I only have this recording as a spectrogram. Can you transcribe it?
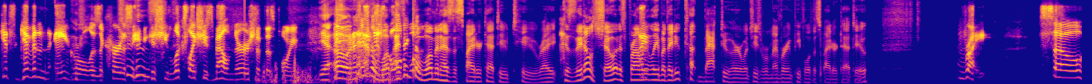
gets given an egg roll as a courtesy because she looks like she's malnourished at this point. Yeah. Oh, and I think And the wo- I think the woman- woman has the spider tattoo too, right? Because they don't show it as prominently, but they do cut back to her when she's remembering people with a spider tattoo. Right. So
